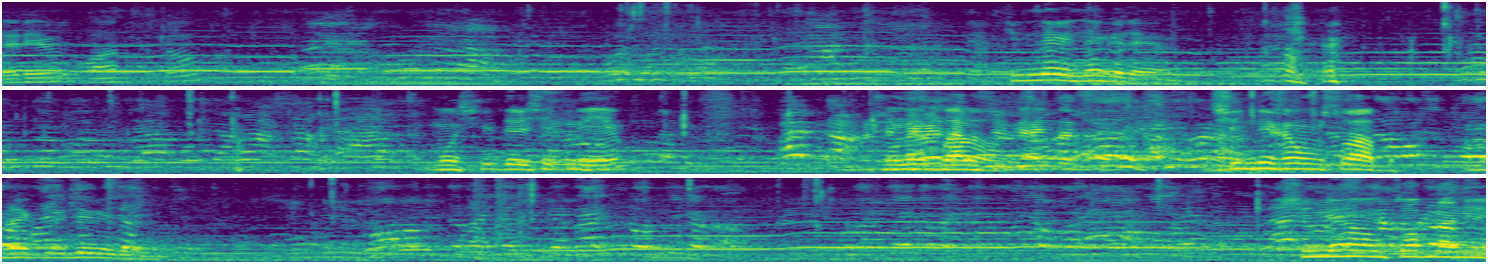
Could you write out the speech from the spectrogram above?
রেডি ওয়ান টু চিনলে না গেলে মসজিদের সিন্নি অনেক ভালো। সিন্নি খাওয়ান সব আমরা একটু এদিকে যাই। সিন্নি খাওয়ান সব নানি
